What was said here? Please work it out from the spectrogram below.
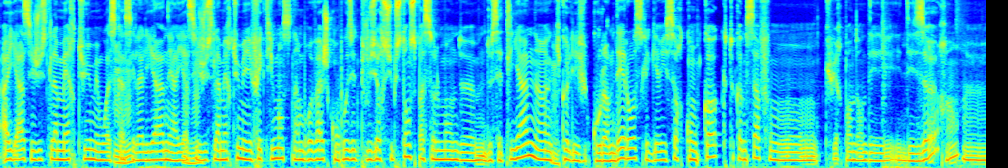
Aya c'est juste l'amertume et Huasca Mhm. c'est la liane et Aya c'est Mhm. juste l'amertume. Et effectivement c'est un breuvage composé de plusieurs substances, pas seulement de, de cette liane euh, Mhm. que les curanderos, les guérisseurs concoctent comme ça, font cuire pendant des, des heures hein, euh,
